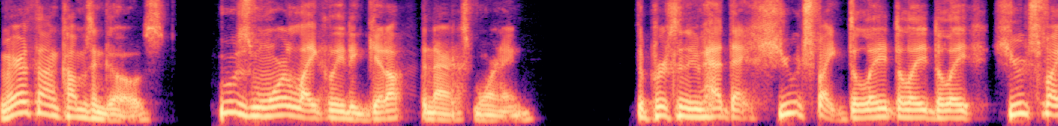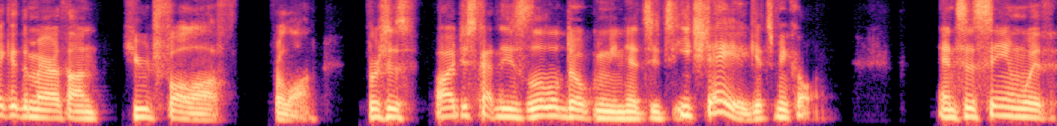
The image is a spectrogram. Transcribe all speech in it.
Marathon comes and goes. Who's more likely to get up the next morning? The person who had that huge spike, delay, delay, delay, huge spike at the marathon, huge fall off for long versus, oh, I just got these little dopamine hits. It's each day. It gets me going. And it's the same with,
